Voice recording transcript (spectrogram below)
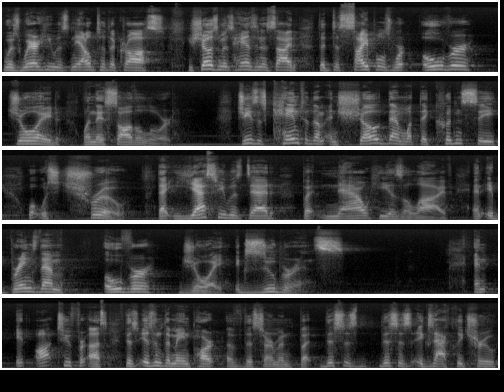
was where he was nailed to the cross. He shows them his hands and his side. The disciples were overjoyed when they saw the Lord. Jesus came to them and showed them what they couldn't see, what was true that yes, he was dead, but now he is alive. And it brings them overjoy, exuberance. And it ought to for us. This isn't the main part of the sermon, but this is, this is exactly true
